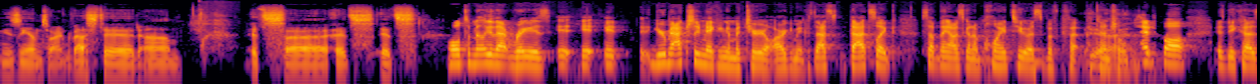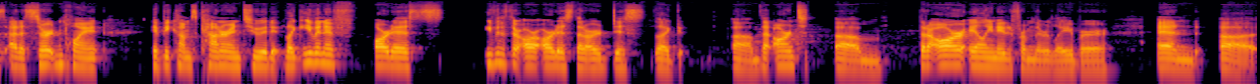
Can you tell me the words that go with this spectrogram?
museums are invested, um, it's uh, it's it's ultimately that raise it, it, it you're actually making a material argument because that's that's like something i was going to point to as a potential yeah. pitfall is because at a certain point it becomes counterintuitive like even if artists even if there are artists that are just like um, that aren't um, that are alienated from their labor and uh,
